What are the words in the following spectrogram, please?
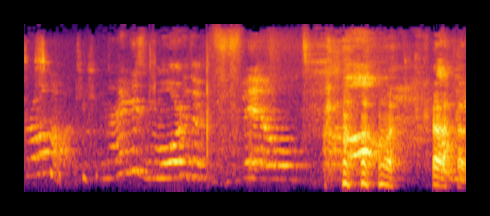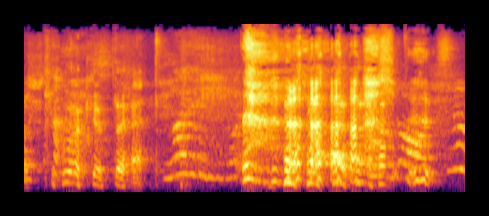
frog. Mine is more than filled. Oh my gosh, look at that.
